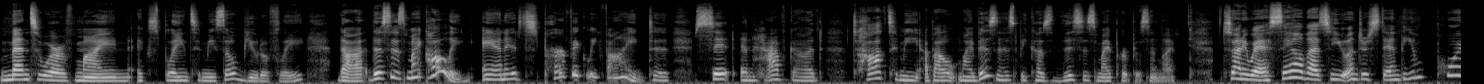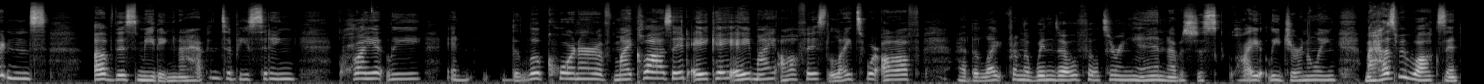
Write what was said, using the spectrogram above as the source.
mentor of mine explained to me so beautifully that this is my calling and it's perfectly fine to sit and have God talk to me about my business because this is my purpose in life. So, anyway, I say all that so you understand the importance of this meeting. And I happened to be sitting quietly in the little corner of my closet, aka my office. Lights were off. I had the light from the window filtering in. I was just quietly journaling. My husband walks in and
